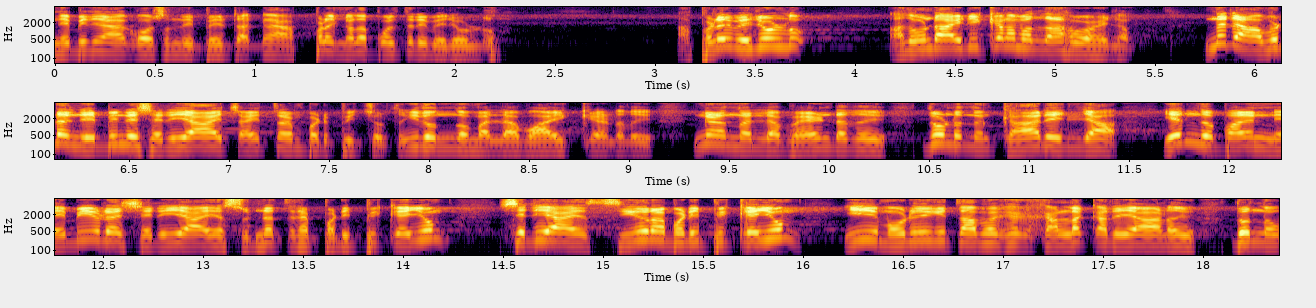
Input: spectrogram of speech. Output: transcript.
നബിദിനാഘോഷം എന്ന് പേരിട്ട് അങ്ങനെ അപ്പളങ്ങളെ പോലെ വരുള്ളൂ. അപ്പോഴേ വരുള്ളൂ. അതുകൊണ്ടായിരിക്കണം അല്ലാഹു ആയാലും എന്നിട്ട് അവിടെ നബിനെ ശരിയായ ചരിത്രം പഠിപ്പിച്ചു കൊടുത്തു. ഇതൊന്നുമല്ല വായിക്കേണ്ടത് ഇങ്ങനൊന്നല്ല വേണ്ടത് ഇതുകൊണ്ടൊന്നും കാര്യമില്ല എന്ന് പറഞ്ഞ് നബിയുടെ ശരിയായ സുന്നത്തിനെ പഠിപ്പിക്കുകയും ശരിയായ സീറ പഠിപ്പിക്കുകയും ഈ മൊഴി കിതാബൊക്കെ കള്ളക്കഥയാണ് ഇതൊന്നും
